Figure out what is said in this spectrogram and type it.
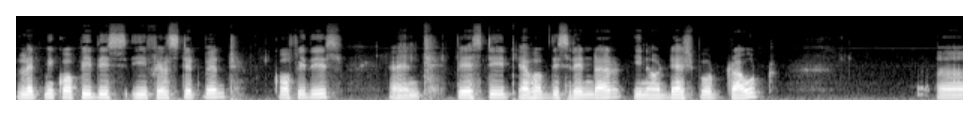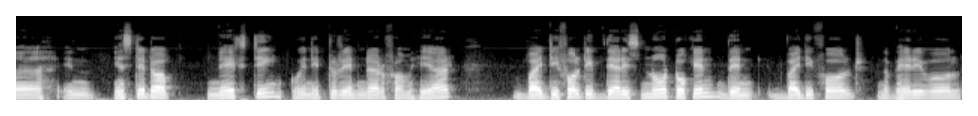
let me copy this if else statement copy this and paste it above this render in our dashboard route. Uh, in instead of nexting we need to render from here. By default if there is no token then by default the variable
